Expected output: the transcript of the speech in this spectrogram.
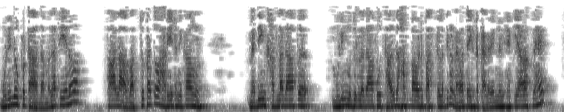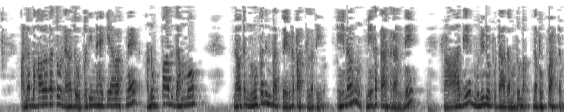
මුලින් උපුටා දමලා තියෙනවා. තාලා වත්තුකතෝ හරියට නිකන් මැදින් කඩලා දාප මුලින් උදුරලා දාපු තල් ගහක් බවට පත් කරලා තියෙනවා. නැවත ඒකට පැලවෙන්න හැකියාවක් නැහැ. අනභාවගතෝ නැවත උපදින්න හැකියාවක් නැහැ. අනුපාද ධම්මෝ නැවත නූපදින තත්වයකට පත් කරලා තියෙනවා. එහෙනම් මේ කතා කරන්නේ රාගය මුලින් උපුටා දමතු දපපු වට්ටම.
